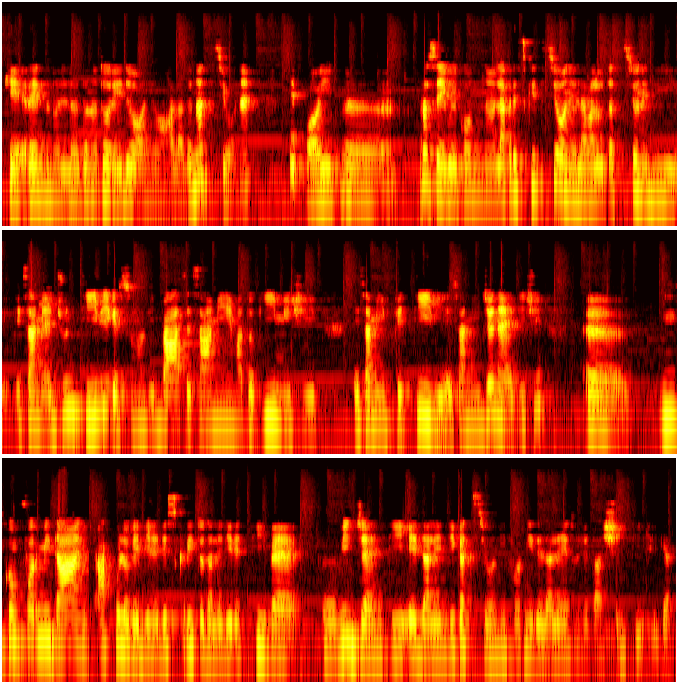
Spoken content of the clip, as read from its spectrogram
che rendono il donatore idoneo alla donazione e poi eh, prosegue con la prescrizione e la valutazione di esami aggiuntivi che sono di base esami ematochimici, esami infettivi, esami genetici eh, in conformità a quello che viene descritto dalle direttive eh, vigenti e dalle indicazioni fornite dalle società scientifiche.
